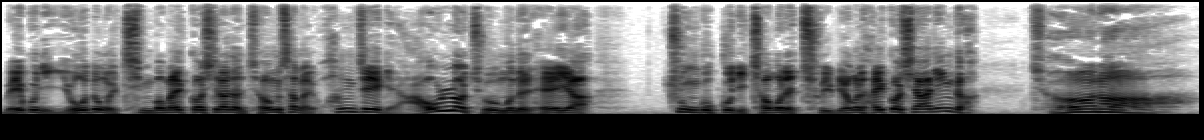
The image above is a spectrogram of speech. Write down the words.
왜군이 요동을 침범할 것이라는 정상을 황제에게 아울러 주문을 해야 중국군이 정월에 출병을 할 것이 아닌가? 전하,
